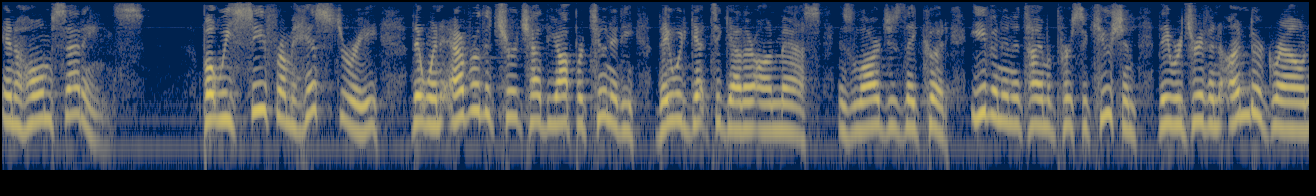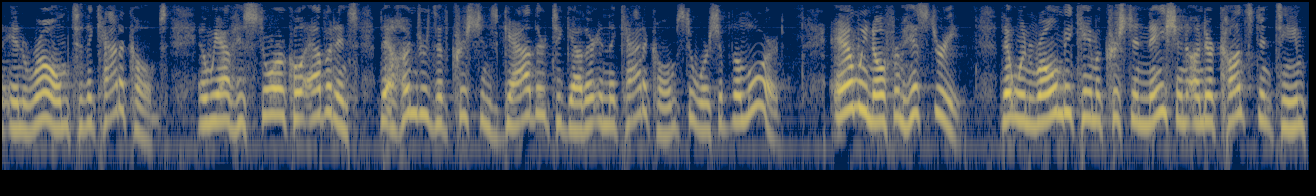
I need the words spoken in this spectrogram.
in home settings. But we see from history that whenever the church had the opportunity, they would get together en masse, as large as they could. Even in a time of persecution, they were driven underground in Rome to the catacombs. And we have historical evidence that hundreds of Christians gathered together in the catacombs to worship the Lord. And we know from history that when Rome became a Christian nation under Constantine,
